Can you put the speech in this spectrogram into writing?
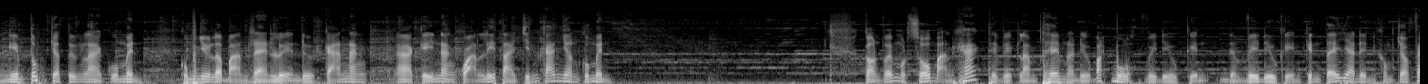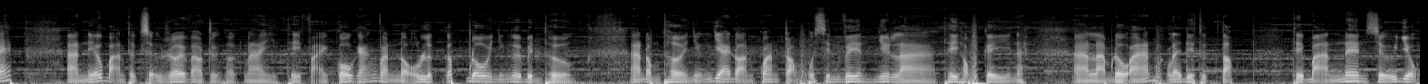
nghiêm túc cho tương lai của mình cũng như là bạn rèn luyện được khả năng à, kỹ năng quản lý tài chính cá nhân của mình còn với một số bạn khác thì việc làm thêm là điều bắt buộc vì điều kiện vì điều kiện kinh tế gia đình không cho phép. À, nếu bạn thực sự rơi vào trường hợp này thì phải cố gắng và nỗ lực gấp đôi những người bình thường. À, đồng thời những giai đoạn quan trọng của sinh viên như là thi học kỳ nè, à, làm đồ án hoặc là đi thực tập thì bạn nên sử dụng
